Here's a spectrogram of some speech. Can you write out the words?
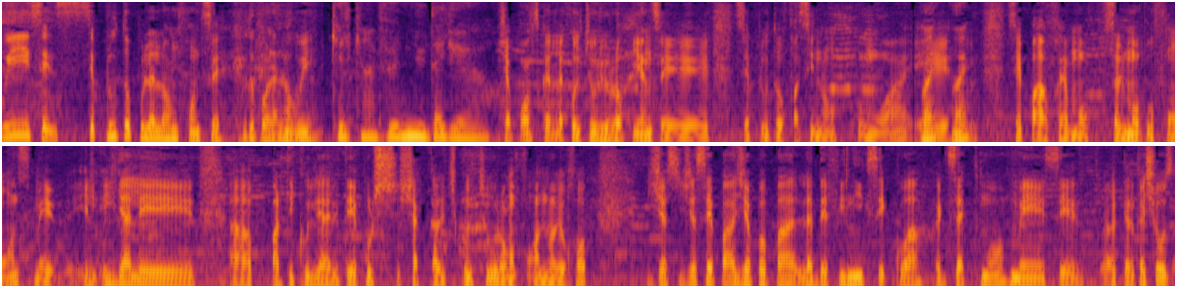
Oui, c'est plutôt pour la langue française. Plutôt pour la langue. Oui. Quelqu'un venu d'ailleurs. Je pense que la culture européenne, c'est plutôt fascinant pour moi. Et c'est pas vraiment seulement pour France, mais il, il y a les euh, particularités pour chaque culture en, en Europe je ne sais pas, je ne peux pas la définir c'est quoi exactement, mais c'est euh, quelque chose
